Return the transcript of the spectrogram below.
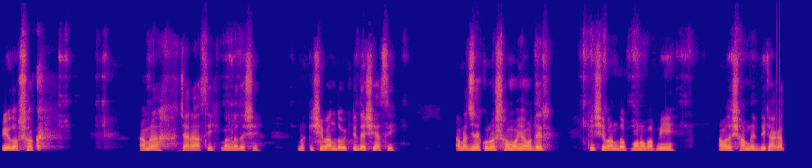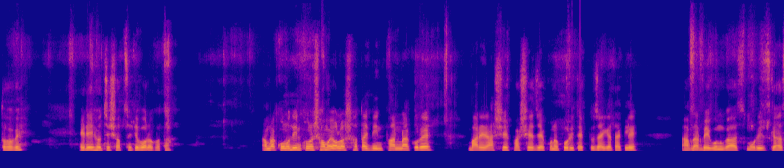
প্রিয় দর্শক, আমরা যারা আছি বাংলাদেশে, আমরা কৃষি বান্ধব একটি দেশে আছি, আমরা যে কোনো সময় আমাদের কৃষি বান্ধব মনোভাব নিয়ে আমাদের সামনের দিকে আগাতে হবে। এটাই হচ্ছে সবচাইতে বড় কথা। আমরা কোনোদিন কোনো সময় অলসতায় দিন পার না করে বাড়ির আশেপাশে যে কোনো পরিত্যক্ত জায়গা থাকলে আপনার বেগুন গাছ, মরিচ গাছ,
